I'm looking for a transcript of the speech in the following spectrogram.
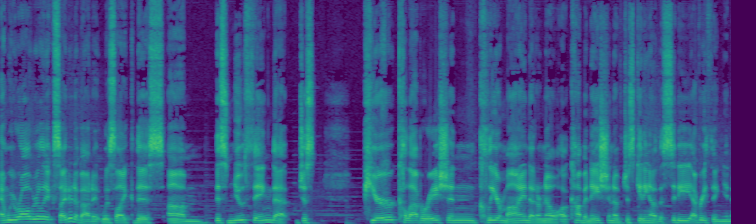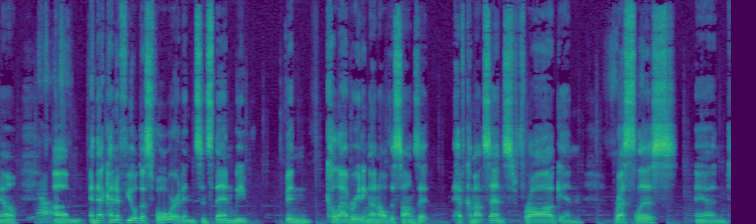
and we were all really excited about it. it was like this um, this new thing that just pure collaboration, clear mind. I don't know, a combination of just getting out of the city, everything, you know. Yeah. Um, and that kind of fueled us forward. And since then, we've been collaborating on all the songs that have come out since Frog and Restless, and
